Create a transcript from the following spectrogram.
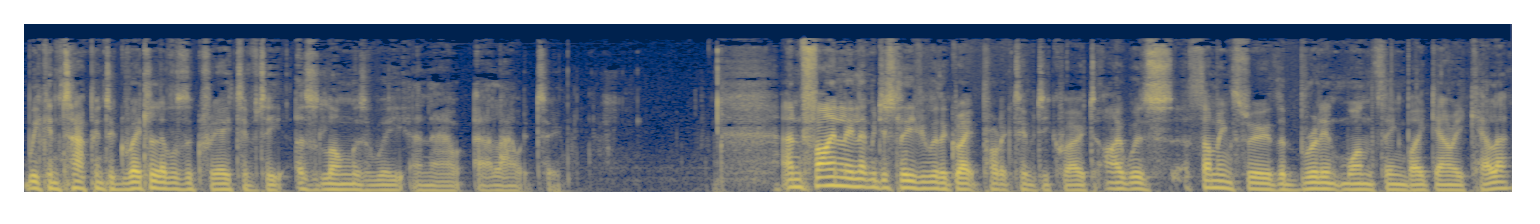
we can tap into greater levels of creativity as long as we allow, allow it to. And finally, let me just leave you with a great productivity quote. I was thumbing through The Brilliant One Thing by Gary Keller,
